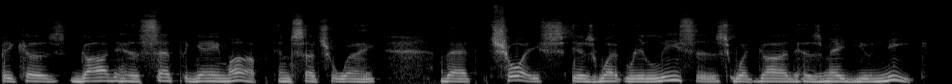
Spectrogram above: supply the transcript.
because God has set the game up in such a way that choice is what releases what God has made unique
